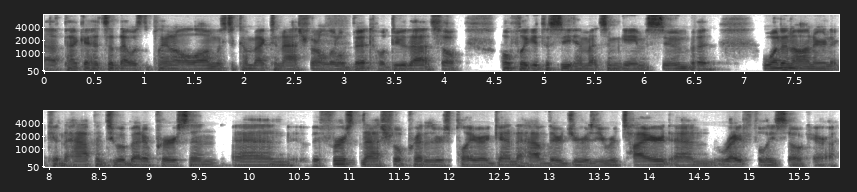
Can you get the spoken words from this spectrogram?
uh, Pekka had said that was the plan all along was to come back to Nashville in a little bit. He'll do that, so hopefully get to see him at some games soon. But what an honor, and it couldn't happen to a better person. And the first Nashville Predators player again to have their jersey retired, and rightfully so, Kara.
